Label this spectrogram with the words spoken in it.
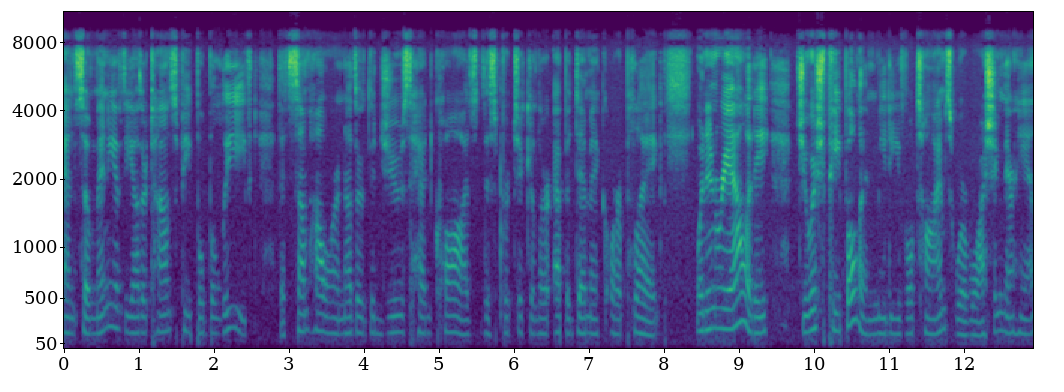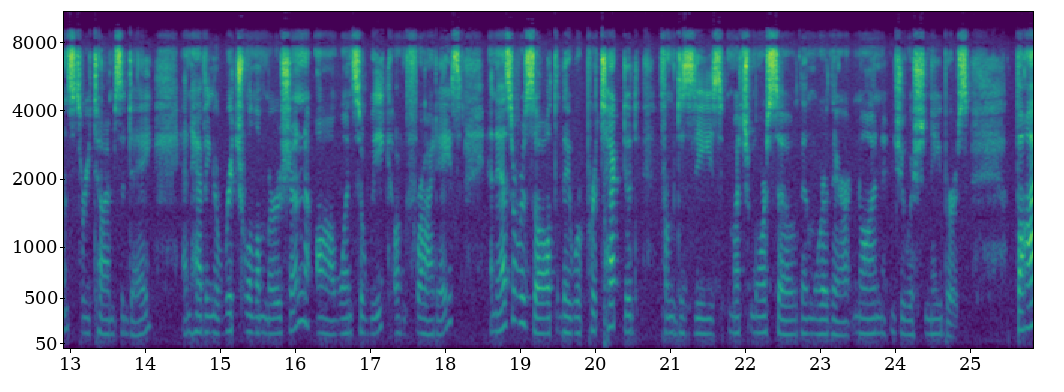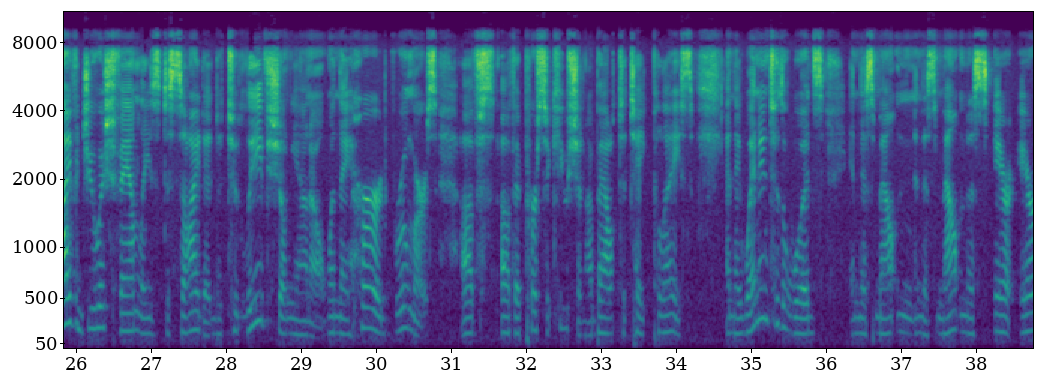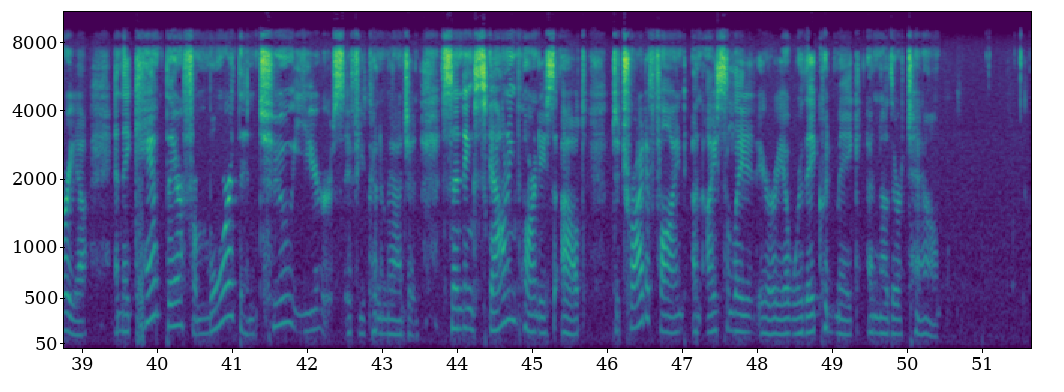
and so many of the other townspeople believed that somehow or another the Jews had caused this particular epidemic or plague, when in reality Jewish people in medieval times were washing their hands three times a day and having a ritual immersion uh, once a week on Fridays, and as a result, they were protected from disease much more so than were their non Jewish neighbors. Five Jewish families decided to leave Scigliano when they heard rumors of, of a persecution about to take place. And they went into the woods in this mountain in this mountainous area and they camped there for more than two years, if you can imagine, sending scouting parties out to try to find an isolated area where they could make another town.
